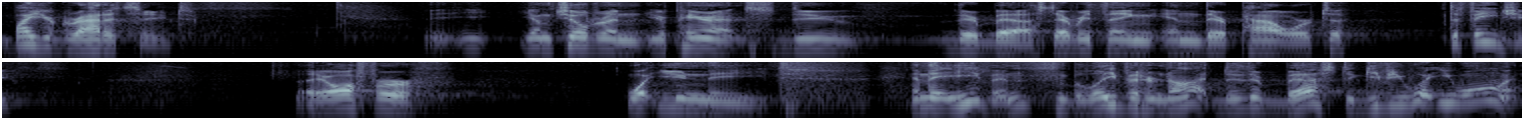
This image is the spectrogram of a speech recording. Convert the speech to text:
by your gratitude. Young children, your parents do their best, everything in their power to, to feed you. They offer what you need. And they even, believe it or not, do their best to give you what you want.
